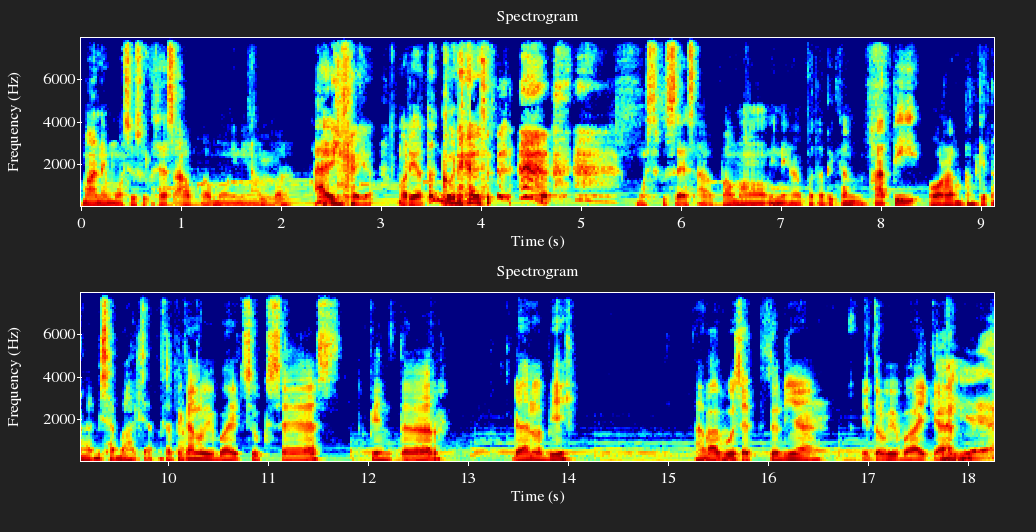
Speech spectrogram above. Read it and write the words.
Mana mau sukses apa mau ini apa. Aing kayak Maria Teguh deh mau sukses apa mau ini apa tapi kan hati orang kan kita nggak bisa baca. Tapi kan lebih baik sukses pinter dan lebih Apa? bagus attitude-nya. Itu lebih baik kan? Iya.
